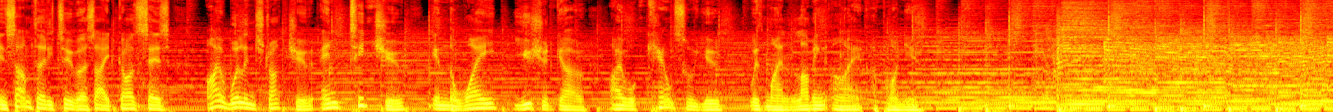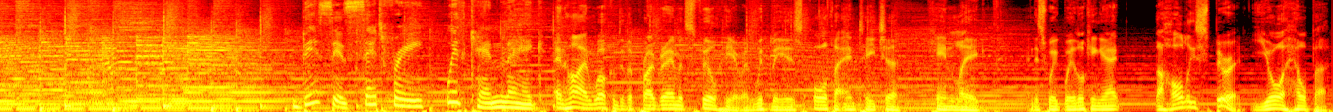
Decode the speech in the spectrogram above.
In Psalm 32, verse 8, God says, I will instruct you and teach you in the way you should go. I will counsel you with my loving eye upon you. This is Set Free with Ken Legg. And hi, and welcome to the program. It's Phil here, and with me is author and teacher Ken Legg. And this week we're looking at the Holy Spirit, your helper.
